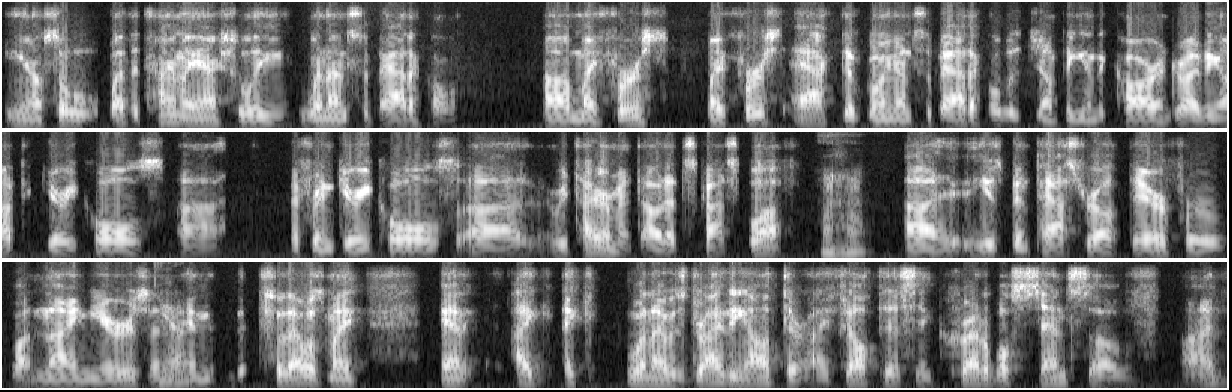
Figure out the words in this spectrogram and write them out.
you know, so by the time I actually went on sabbatical, uh, my first my first act of going on sabbatical was jumping in the car and driving out to Gary Cole's uh, my friend Gary Cole's uh, retirement out at Scotts Bluff. Mm-hmm. Uh, he's been pastor out there for about nine years, and, yeah. and so that was my. And I, I, when I was driving out there, I felt this incredible sense of I'm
